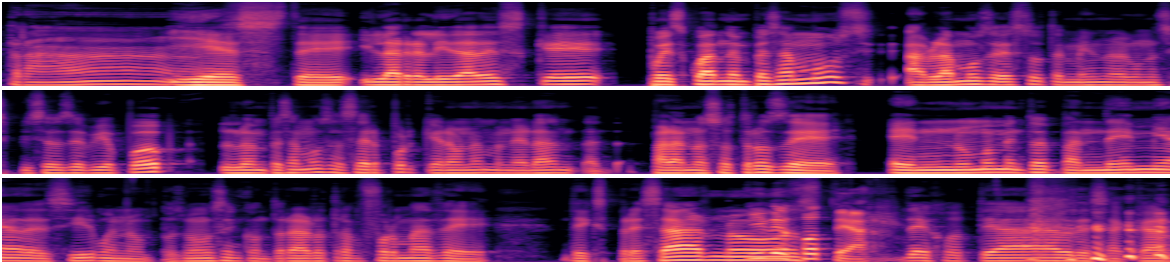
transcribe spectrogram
Tras. Y este, y la realidad es que, pues cuando empezamos, hablamos de esto también en algunos episodios de Biopop, lo empezamos a hacer porque era una manera eh, para nosotros de, en un momento de pandemia, decir, bueno, pues vamos a encontrar otra forma de, de expresarnos. Y de jotear. De jotear, de sacar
